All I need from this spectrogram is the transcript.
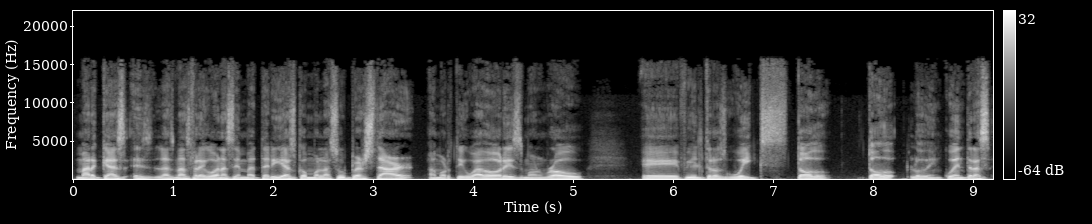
marcas, las más fregonas en baterías como la Superstar, amortiguadores, Monroe, eh, filtros Wix. Todo, todo lo encuentras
